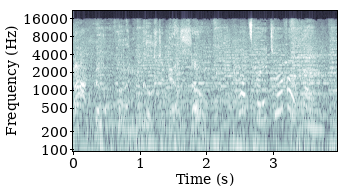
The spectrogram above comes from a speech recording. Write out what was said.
my fill of fun in Costa del Sol. Let's put it to a vote then.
